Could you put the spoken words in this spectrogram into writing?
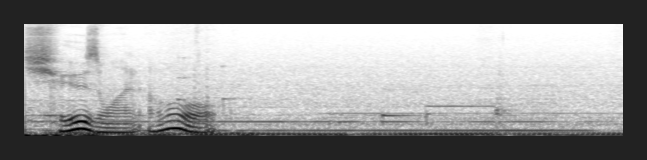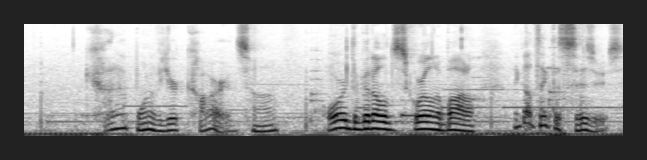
Choose one. Oh. Cut up one of your cards, huh? Or the good old squirrel in a bottle. I think I'll take the scissors.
